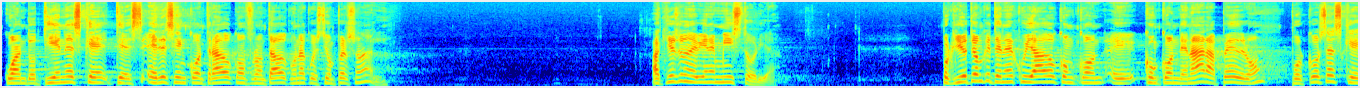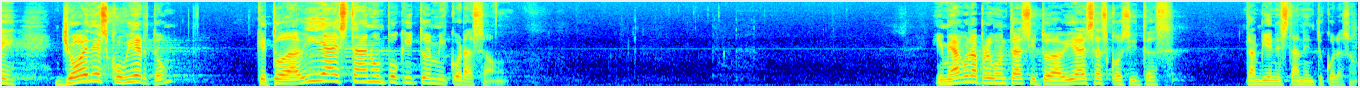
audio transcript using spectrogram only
cuando tienes que eres encontrado confrontado con una cuestión personal. Aquí es donde viene mi historia. Porque yo tengo que tener cuidado con, eh, con condenar a Pedro por cosas que yo he descubierto que todavía están un poquito en mi corazón. Y me hago la pregunta si todavía esas cositas también están en tu corazón.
